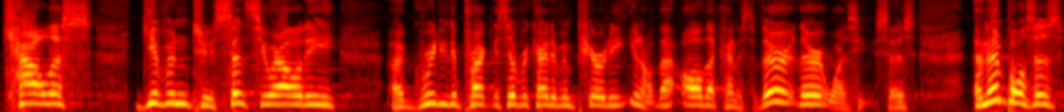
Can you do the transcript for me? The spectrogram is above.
callous, given to sensuality, uh, greedy to practice every kind of impurity, you know, that, all that kind of stuff. There, there it was, he says. And then Paul says,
